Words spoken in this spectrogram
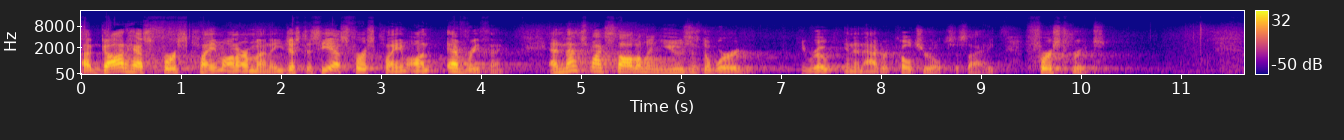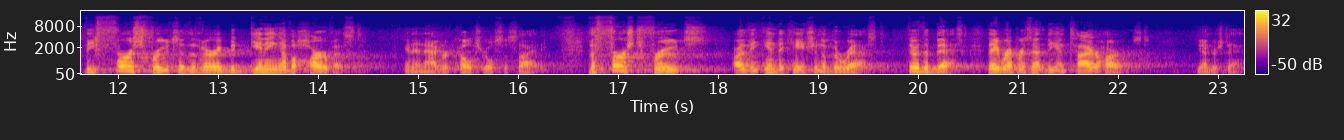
Uh, God has first claim on our money, just as he has first claim on everything. And that's why Solomon uses the word, he wrote in an agricultural society, first fruits. The first fruits are the very beginning of a harvest in an agricultural society. The first fruits are the indication of the rest. They're the best. They represent the entire harvest. You understand?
